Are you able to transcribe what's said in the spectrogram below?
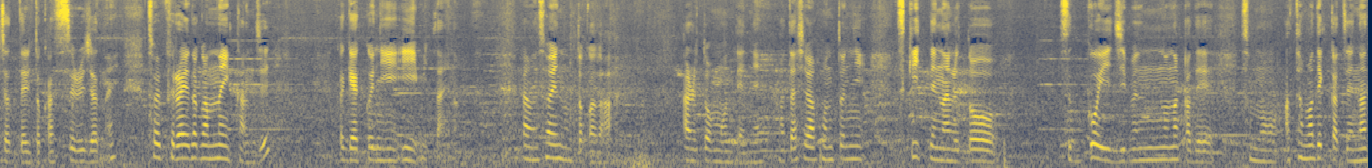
ちゃったりとかするじゃない？そういうプライドがない感じが逆にいいみたいな。多分そういうのとかがあると思うんでね。私は本当に好きってなるとすっごい自分の中でその頭でっかちになっ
